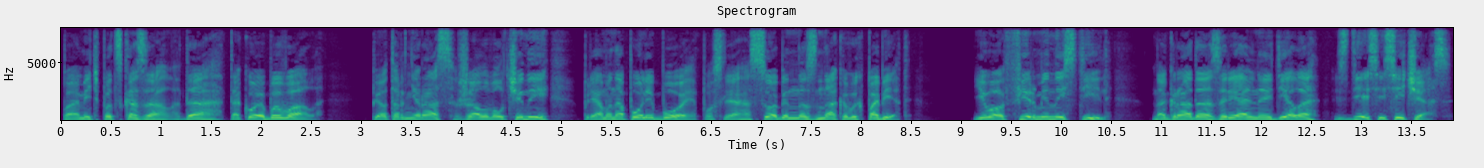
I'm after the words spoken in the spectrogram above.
Память подсказала, да, такое бывало. Петр не раз жаловал чины прямо на поле боя после особенно знаковых побед. Его фирменный стиль, награда за реальное дело здесь и сейчас.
